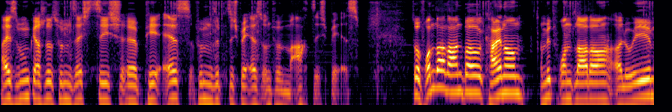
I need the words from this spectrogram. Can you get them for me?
Heißt im Umkehrschluss 65 äh, PS, 75 PS und 85 PS. So, Frontladeranbau, keiner. Mit Frontlader, Aloe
